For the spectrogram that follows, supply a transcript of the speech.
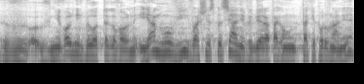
W, niewolnik był od tego wolny. I Jan mówi, właśnie specjalnie wybiera taką, takie porównanie,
